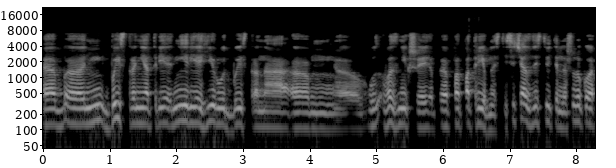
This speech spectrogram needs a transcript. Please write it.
быстро не, отре, не реагируют быстро на эм, э, возникшие потребности. Сейчас действительно, что такое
